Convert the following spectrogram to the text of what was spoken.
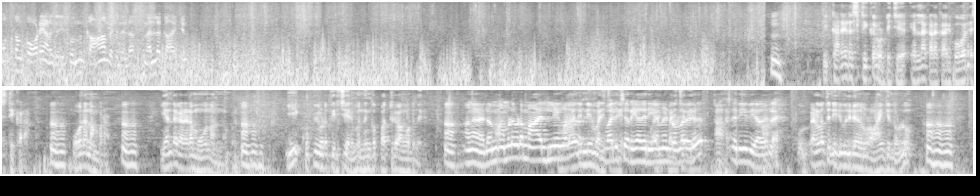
മൊത്തം കോടയാണ് ഗൈസ് ഒന്നും കാണാൻ പറ്റുന്നില്ല. നല്ല കാറ്റും. ഈ കടയുടെ സ്റ്റിക്കർ ഒട്ടിച്ച് എല്ലാ കടക്കാർക്കും ഓരോ സ്റ്റിക്കറാണ് ഓരോ നമ്പറാണ് എന്റെ എന്റെ കടയുടെ മൂന്നാണ് നമ്പർ ഈ കുപ്പി ഇവിടെ തിരിച്ചു തരുമ്പോൾ നിങ്ങൾക്ക് പത്ത് രൂപ അങ്ങോട്ട് തരും. അങ്ങനെയല്ല. നമ്മളിവിടെ മാലിന്യങ്ങൾ മാലിന്യം വലിച്ചെറി- വലിച്ചെറിയാതിരിക്കാൻ വേണ്ടിയുള്ള ഒരു. രീതിയാണ് വെള്ളത്തിന് ഇരുപത് രൂപ നമ്മൾ വാങ്ങിക്കുന്നുള്ളൂ.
